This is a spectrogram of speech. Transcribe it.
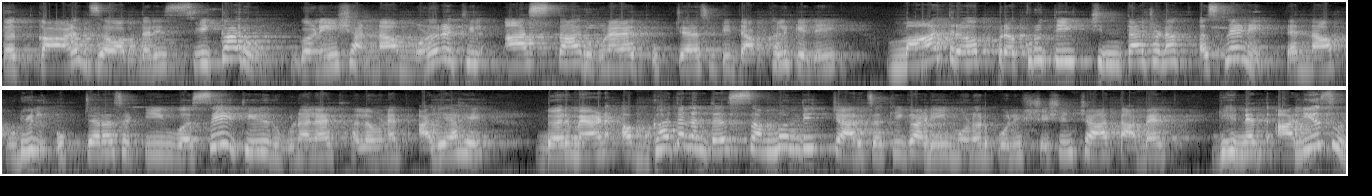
तत्काळ जबाबदारी स्वीकारून गणेशांना मनोर येथील आस्था रुग्णालयात उपचारासाठी दाखल केले. मात्र प्रकृती चिंताजनक असल्याने त्यांना पुढील उपचारासाठी वसे येथील रुग्णालयात हलवण्यात आले आहे. दरम्यान अपघातानंतर संबंधित चारचाकी गाडी मोनोर पोलीस स्टेशनच्या ताब्यात घेण्यात आली असून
